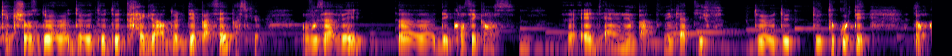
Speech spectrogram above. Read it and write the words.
quelque chose de, très grave de le dépasser parce que vous avez euh, des conséquences euh, et un impact négatif de, tous côtés. Donc,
